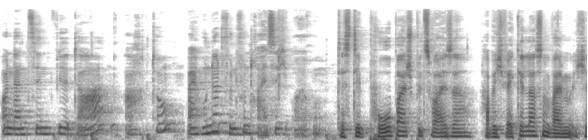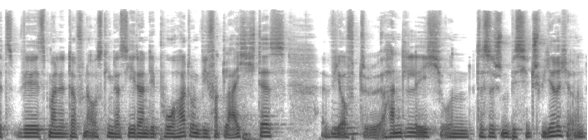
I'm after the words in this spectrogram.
Und dann sind wir da, Achtung, bei 135 Euro. Das Depot beispielsweise habe ich weggelassen, weil ich jetzt, wir jetzt mal davon ausging, dass jeder ein Depot hat und wie vergleiche ich das? Wie mhm. oft äh, handle ich? Und das ist ein bisschen schwierig. Und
